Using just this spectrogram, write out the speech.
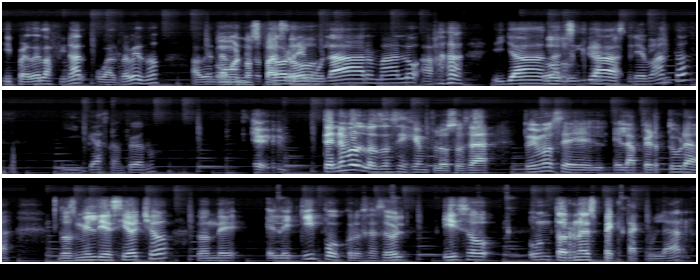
y perder la final, o al revés, ¿no? Aventarte un torneo regular, malo, ajá, y ya la levantas y quedas campeón, ¿no? Eh, tenemos los dos ejemplos, o sea, tuvimos el, el Apertura 2018, donde el equipo Cruz Azul hizo un torneo espectacular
